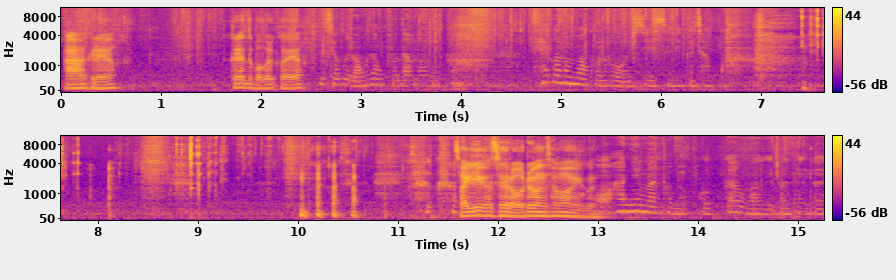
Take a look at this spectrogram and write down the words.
아 그래요? 그래도 먹을 거예요? 저거 영상 보다 보니까 새 그릇만 고르면 올 수 있으니까 자꾸 자기가 제일 어려운 상황이군. 어, 한 입만 더 먹고 까? 막 이런 생각에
